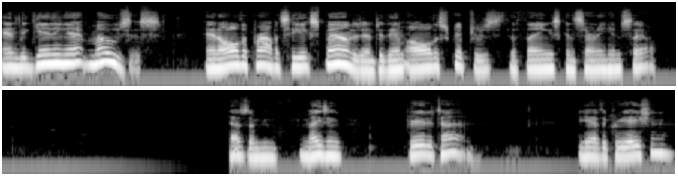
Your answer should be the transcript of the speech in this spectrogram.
And beginning at Moses and all the prophets, he expounded unto them all the scriptures, the things concerning himself. That's an amazing period of time. You have the creation,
